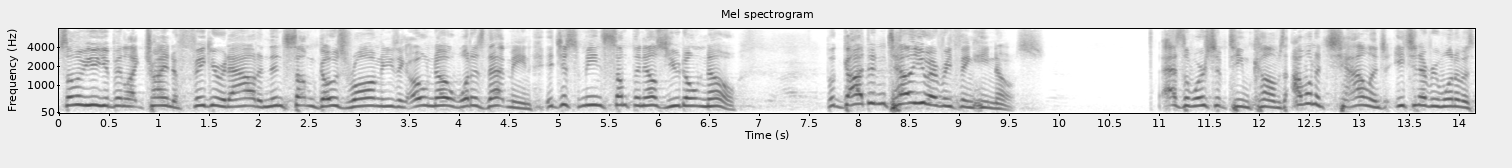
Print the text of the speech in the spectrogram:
Some of you, you've been like trying to figure it out, and then something goes wrong, and you think, oh no, what does that mean? It just means something else you don't know. But God didn't tell you everything He knows. As the worship team comes, I want to challenge each and every one of us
